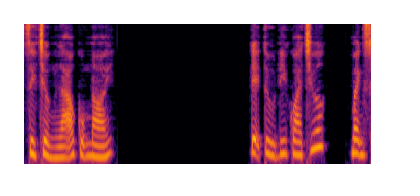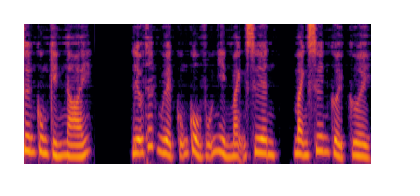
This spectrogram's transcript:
Dịch trưởng lão cũng nói. Đệ tử đi qua trước, Mạnh Xuyên cung kính nói. Liễu Thất Nguyệt cũng cổ vũ nhìn Mạnh Xuyên, Mạnh Xuyên cười cười,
